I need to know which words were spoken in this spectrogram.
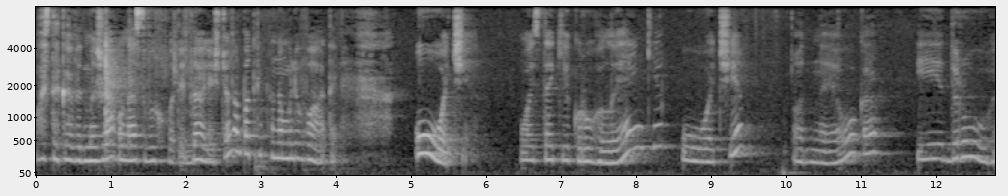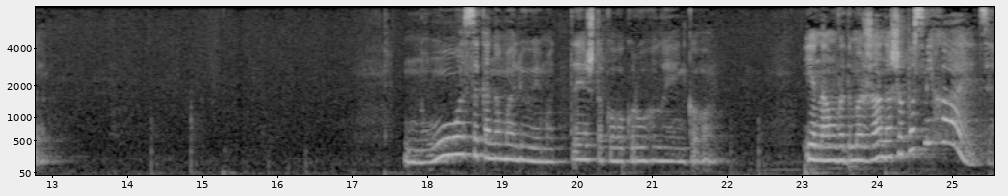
Ось таке ведмежа у нас виходить. Далі, що нам потрібно намалювати? Очі. Ось такі кругленькі очі. Одне око і друге. Носика намалюємо теж такого кругленького. І нам ведмежа наше посміхається.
